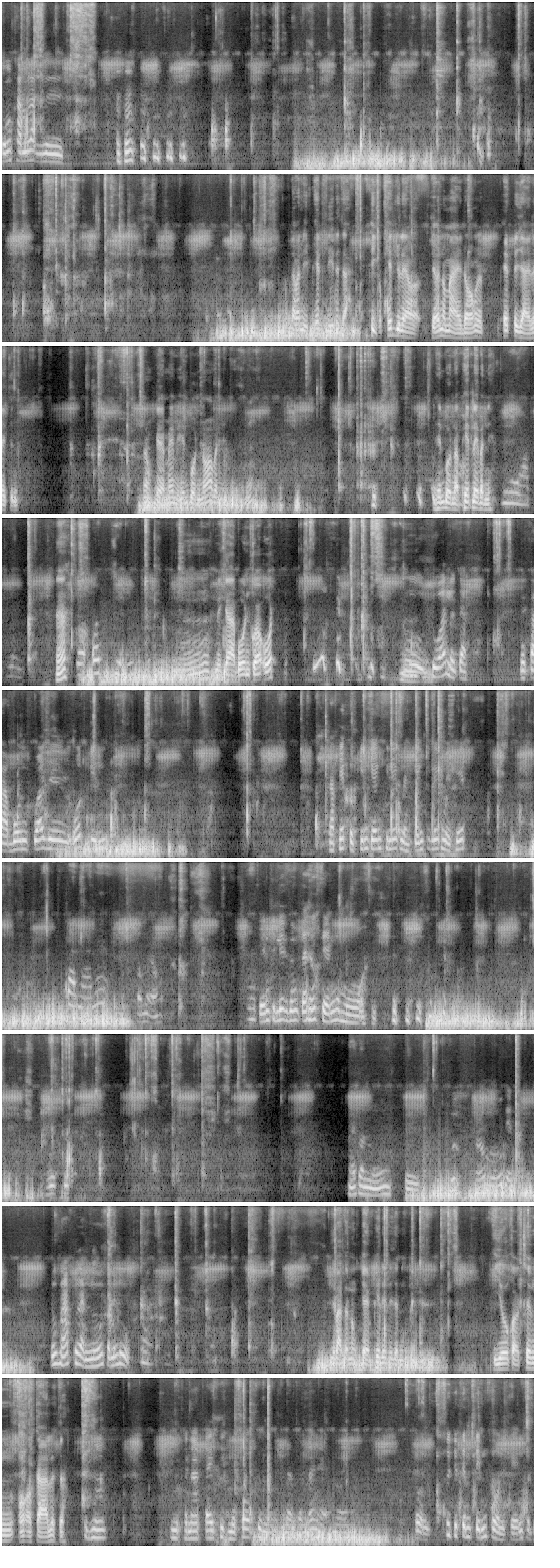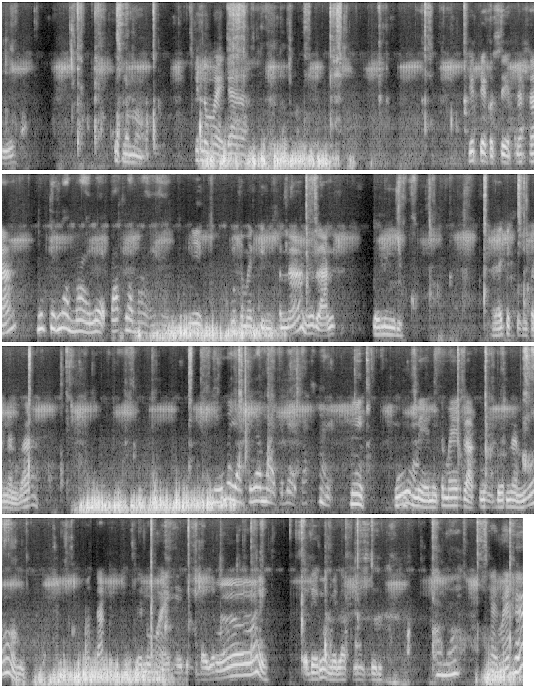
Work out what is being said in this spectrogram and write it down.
เลยผมคำล่ำลือ แต่วันนี้เพชรดีนะจ๊ะพี่กับเพชรอยู่แล้ว เจอหน่อไม้ดองเลยเพชรไปใหญ่เลยจนน้องแกไม่เห็นบนเนาะวันนี้หึไม่เห็นบนแบบเพชรเลยวันนี้ไม่อยากกินฮะก็อดกินอืมไม่กล้าบนกว่าอด อือู้มตัวเลยจ้ะในกาบนกว่าจะอดกินถ้าเพชรก็กินแกงขี้เล็กน่ะแกงขี้เล็กไม่เผ็ดปลาน้ำน่ะเขาไม่เอาแกงขี้เล็กตั้งแต่เขาแกงกับหมูให้คนหนูอืมเอาหนูเดี๋ยวนะหนูหาเพื่อนหนูจะไม่ลูก ที่บ้านตอนน้องแกงเพชรได้เลยจ้ะนี่พี่โยก็เชิงออกอาการแล้วจ้ะอื้อหือมีขนาดไปพริกไม่โตขึ้นนั่นกันนั่นแหละน้อยส่วนคือจะเต็มเต็มๆส่วนแกงก็ดูทุกน้ำหมาเป็นหน่อไม้ดาเด็ดแต่ก็เสร็จนะคะหนูกินหน่อไม้แม่ตักหน่อไม้ให้นี่พูดทำไมกินกันนะเนื้อหลานโรลีนอะไรจะกินกันนั่นวะ หนูไม่อยากกินหน่อไม้แต่แม่ตักให้นี่โอ้แม่นี่ทำไมหลักหนูเดินนั่นเนาะมาตักเป็นหน่อไม้ให้เด็กได้ยังไงแต่เด็กว่าไม่หลักหนูดินใช่ไหมใช่ไหมฮะ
